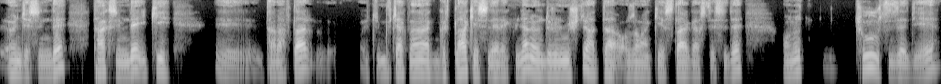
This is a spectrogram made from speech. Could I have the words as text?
öncesinde Taksim'de iki e, taraftar bıçaklanarak gırtlağı kesilerek filan öldürülmüştü. Hatta o zamanki Star gazetesi de onu tu size diye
